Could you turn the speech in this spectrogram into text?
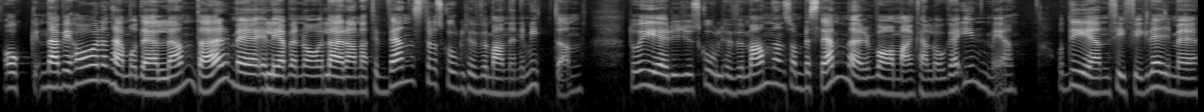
Och när vi har den här modellen där med eleverna och lärarna till vänster och skolhuvudmannen i mitten, då är det ju skolhuvudmannen som bestämmer vad man kan logga in med. Och det är en fiffig grej med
